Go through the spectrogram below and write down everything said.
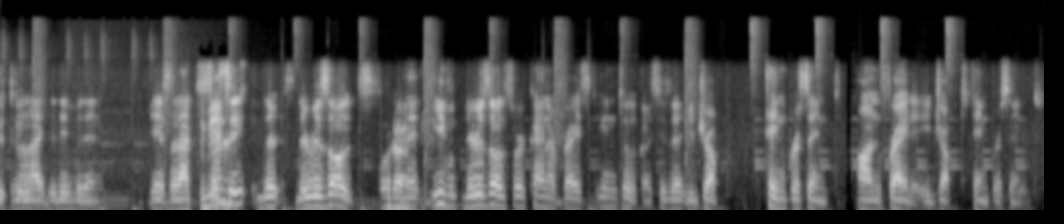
people two. don't like the dividend. Yeah, so that's so see, the, the results. Even the results were kind of priced into because you said you dropped ten percent on Friday. You dropped ten percent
